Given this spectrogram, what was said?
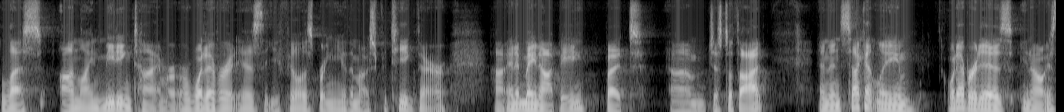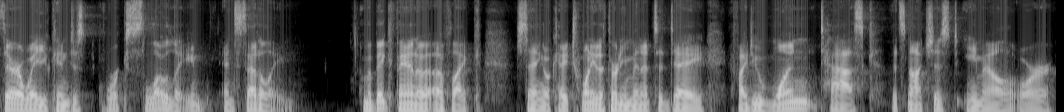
less online meeting time or, or whatever it is that you feel is bringing you the most fatigue there? Uh, and it may not be, but um, just a thought. And then secondly, whatever it is, you know, is there a way you can just work slowly and steadily? I'm a big fan of, of, like saying, okay, 20 to 30 minutes a day. If I do one task that's not just email or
